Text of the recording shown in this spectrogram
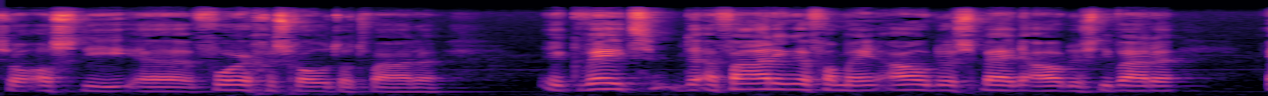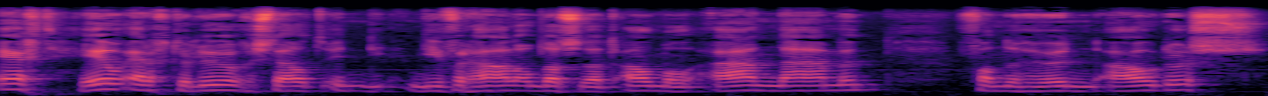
zoals die uh, voorgeschoteld waren. Ik weet de ervaringen van mijn ouders, beide ouders, die waren echt heel erg teleurgesteld in die, verhalen, omdat ze dat allemaal aannamen van hun ouders,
